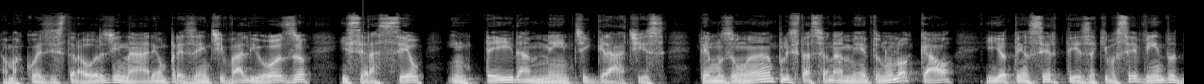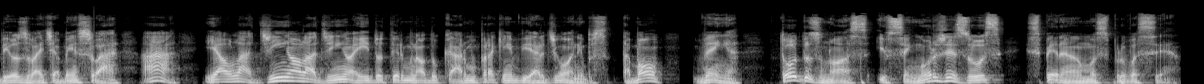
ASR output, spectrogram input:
É uma coisa extraordinária, é um presente valioso e será seu inteiramente grátis. Temos um amplo estacionamento no local e eu tenho certeza que você vindo, Deus vai te abençoar. Ah, e ao ladinho, ao ladinho aí do Terminal do Carmo para quem vier de ônibus, tá bom? Venha, todos nós e o Senhor Jesus esperamos por você.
